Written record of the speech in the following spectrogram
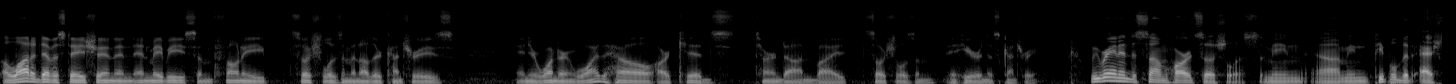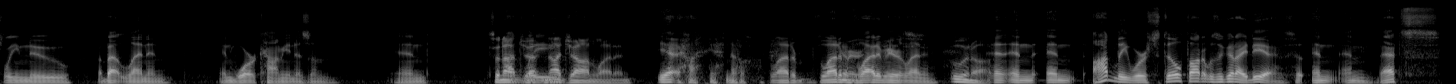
a lot of devastation and, and maybe some phony socialism in other countries, and you're wondering why the hell are kids turned on by socialism here in this country? We ran into some hard socialists. I mean, uh, I mean, people that actually knew about Lenin and war communism, and So not jo- not John Lennon, yeah, yeah, no, Vladimir Vladimir, Vladimir Lenin. Ulyanov. and and and oddly, we're still thought it was a good idea. So, and and that's,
